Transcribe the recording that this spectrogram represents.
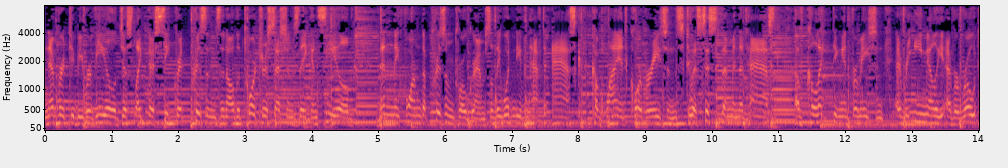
never to be revealed, just like their secret prisons and all the torture sessions they concealed. Then they formed the PRISM program so they wouldn't even have to ask compliant corporations to assist them in the task of collecting information. Every email you ever wrote,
